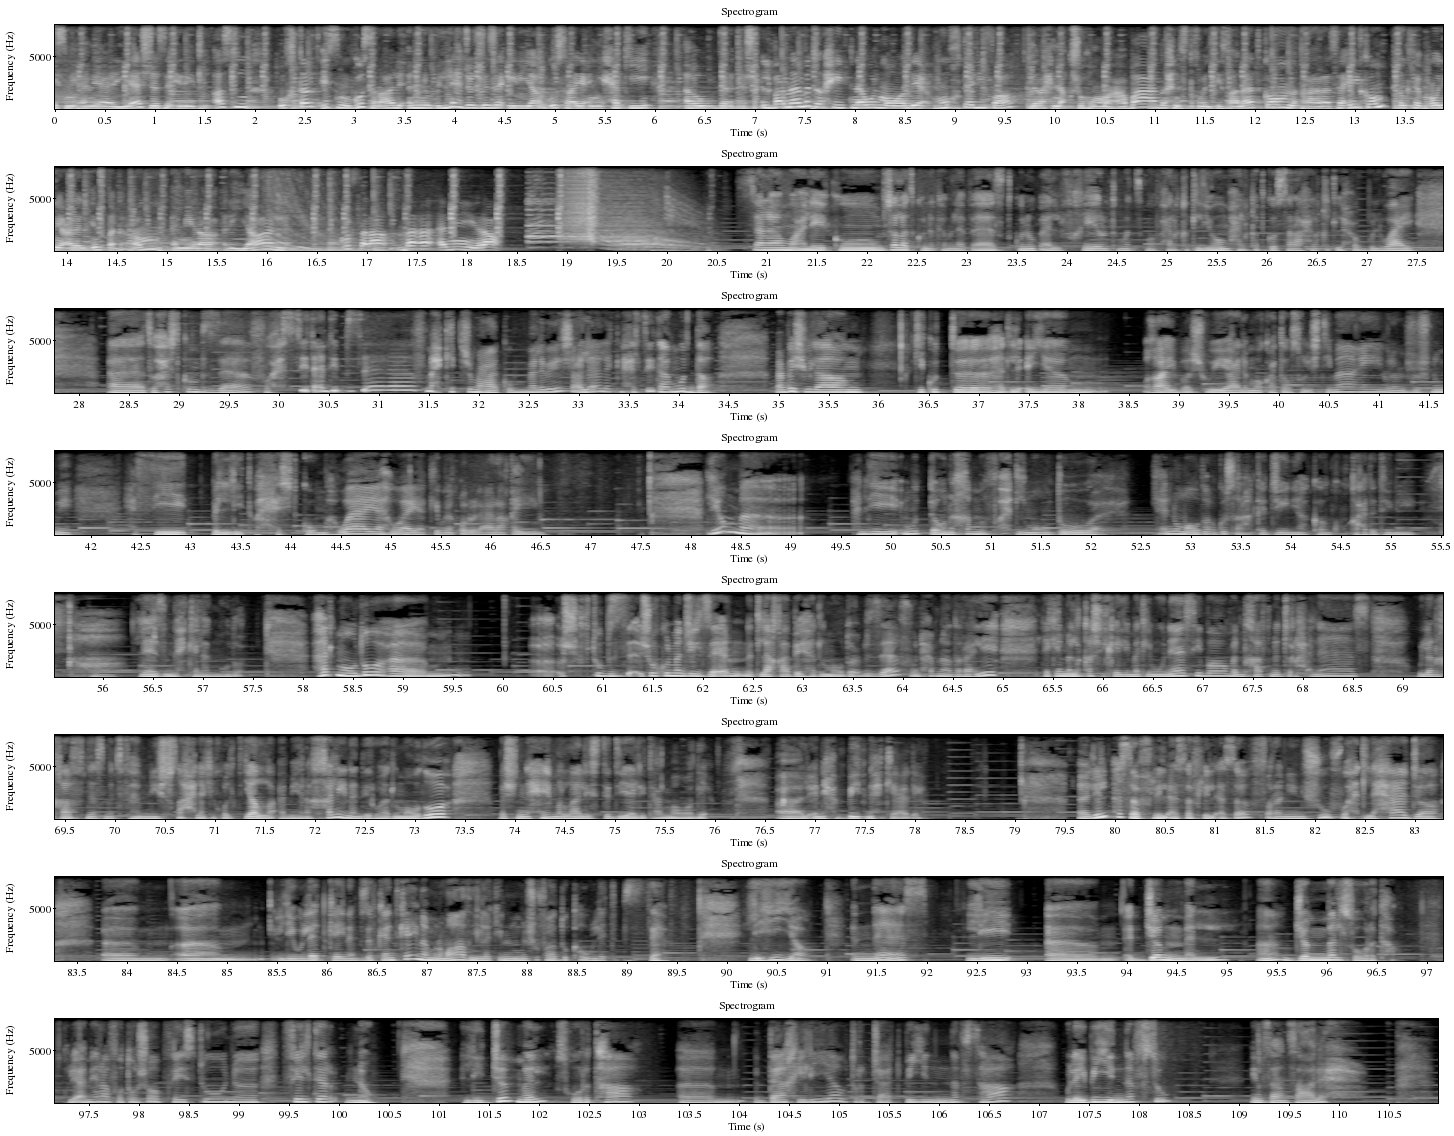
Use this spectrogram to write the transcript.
اسمي أميرة رياش جزائرية الأصل. واخترت اسم قسرة لأنه باللهجة الجزائرية قسرة يعني حكي أو دردشة. البرنامج راح يتناول مواضيع مختلفة اللي راح نناقشوهم مع بعض راح نستقبل اتصالاتكم نقرأ رسائلكم. تابعوني على الإنستغرام أميرة ريال. قسرة مع أميرة. السلام عليكم. إن شاء الله تكونوا كم لاباس تكونوا بألف خير وأنتم تسمعوا في حلقة اليوم حلقة قصرة حلقة الحب والوعي. آه توحشتكم بزاف وحسيت عندي بزاف ما حكيتش معاكم. ما لبيش على لكن حسيتها مدة. ما بيش ولا كي كنت هاد الأيام غايبة شوية على مواقع التواصل الاجتماعي ولا مش شنو مي حسيت باللي توحشتكم هواية هواية كما يقولوا العراقيين. اليوم عندي مدة وأنا خمم في واحد الموضوع لأنه موضوع قصر هكا تجيني هكا نكون قاعدة ديني لازم نحكي عن الموضوع. هذا الموضوع شفتو بزاف شوف كل ما نجي للجزائر نتلاقى به هذا الموضوع بزاف ونحب نهضر عليه لكن ما نلقاش الكلمات المناسبة نخاف نجرح ناس ولا نخاف ناس ما تفهمنيش صح لكن قلت يلا أميرة خلينا نديرو هذا الموضوع باش نحيه من الله ليست ديالي تاع المواضيع آه لأني حبيت نحكي عليه. آه للأسف للأسف للأسف راني نشوف واحد الحاجة اللي ولات كاينة بزاف. كانت كاينة من الماضي لكن نشوفها دوكا ولات بزاف. اللي هي الناس اللي تجمل أه؟ تجمل صورتها. تقولي أميرة فوتوشوب فيستون فلتر نو. اللي تجمل صورتها الداخلية وترجع تبين نفسها ولا يبين نفسه إنسان صالح.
